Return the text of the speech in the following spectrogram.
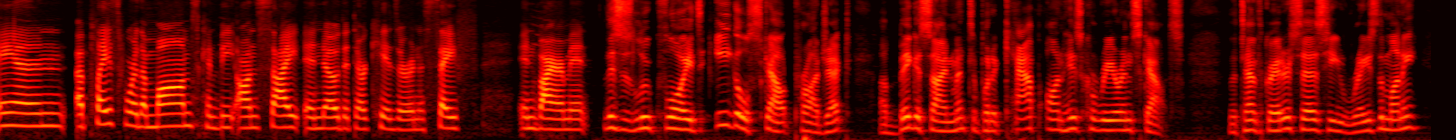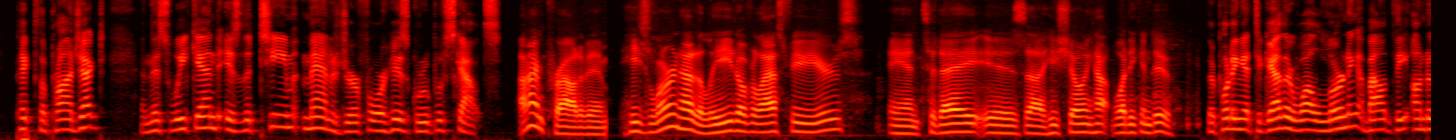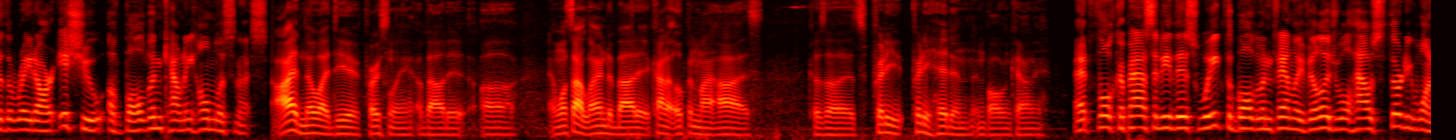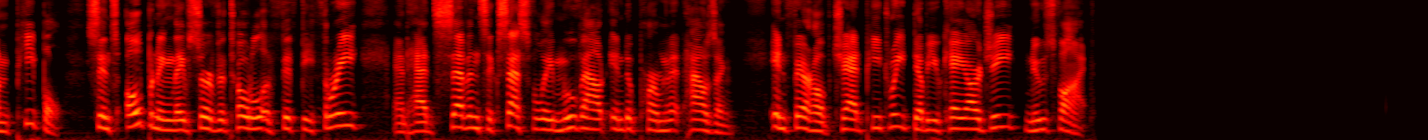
and a place where the moms can be on site and know that their kids are in a safe environment. This is Luke Floyd's Eagle Scout project, a big assignment to put a cap on his career in Scouts. The 10th grader says he raised the money, picked the project, and this weekend is the team manager for his group of Scouts. I'm proud of him. He's learned how to lead over the last few years, and today is uh, he's showing how, what he can do. They're putting it together while learning about the under the radar issue of Baldwin County homelessness. I had no idea personally about it, uh, and once I learned about it, it kind of opened my eyes because uh, it's pretty pretty hidden in Baldwin County. At full capacity this week, the Baldwin Family Village will house 31 people. Since opening, they've served a total of 53 and had seven successfully move out into permanent housing. In Fairhope, Chad Petrie, WKRG News 5.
